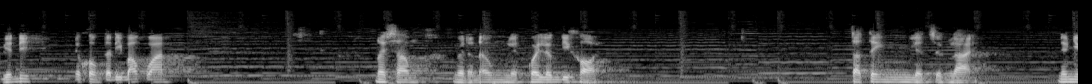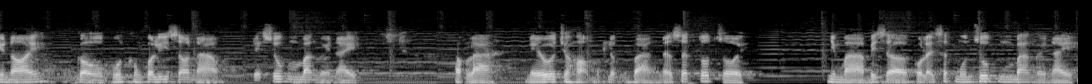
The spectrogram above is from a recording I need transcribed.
Biến đi, Nếu không ta đi báo quan. Nói xong, Người đàn ông liền quay lưng đi khỏi. Tà tinh liền dừng lại. Nếu như nói Cậu vốn không có lý do nào Để giúp ba người này, Hoặc là nếu cho họ một lượng vàng đã rất tốt rồi, Nhưng mà bây giờ cậu lại rất muốn giúp ba người này,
